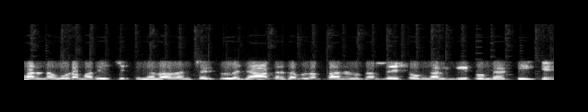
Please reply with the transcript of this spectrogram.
ഭരണകൂടം അറിയിച്ചിരിക്കുന്നത്. അതനുസരിച്ചുള്ള ജാഗ്രത പുലർത്താനുള്ള നിർദ്ദേശവും നൽകിയിട്ടുണ്ട് ടി കെ.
